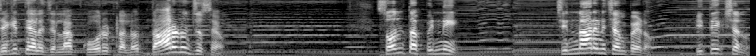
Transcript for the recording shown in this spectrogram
జగిత్యాల జిల్లా కోరుట్లలో దారుణం చూసాం. సొంత పిన్ని చిన్నారిని చంపేయడం హితీక్షను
